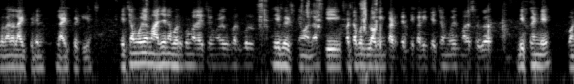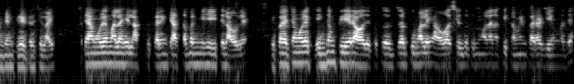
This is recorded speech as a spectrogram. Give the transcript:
बघा आता लाइट पेटेल. लाइट पेटली. याच्यामुळे माझे ना भरपूर मला याच्यामुळे भरपूर हे भेटते मला की फटाफट ब्लॉगिंग काढता येते कारण की याच्यामुळेच मला सगळं डिपेंड आहे कॉन्टेंट क्रिएटरची लाईफ त्यामुळे मला हे लागतं. कारण की आता पण मी हे इथे लावलंय. बिकॉज याच्यामुळे एकदम क्लिअर आवाज येतो. तर जर तुम्हाला हे हवं असेल तर तुम्ही मला नक्की कमेंट करा डीएममध्ये.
